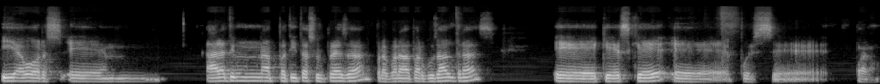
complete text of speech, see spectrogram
I llavors, eh, Ara tinc una petita sorpresa preparada per vosaltres, eh, que és que eh, pues, eh, bueno,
